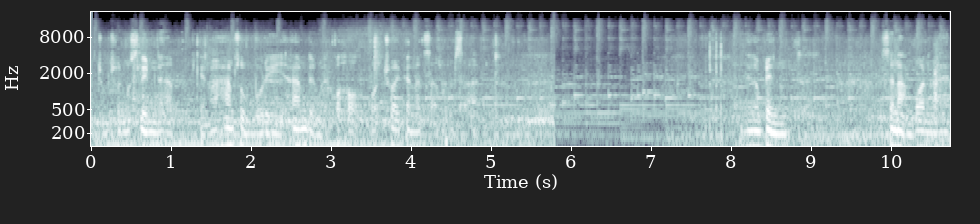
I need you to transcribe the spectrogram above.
ตชุมชนมุสลิมนะครับ เขียนว่าห้ามสูบบุหรี่ห้ามดื่มแอลกอฮอล์โปรดช่วยกันรักษาความสะอาดนี่ก็เป็นสนามบอลนะฮะ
